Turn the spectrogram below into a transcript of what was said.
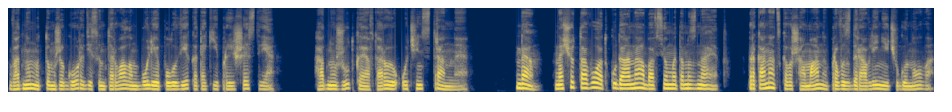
В одном и том же городе с интервалом более полувека такие происшествия. Одно жуткое, а второе очень странное. Да, насчет того, откуда она обо всем этом знает. Про канадского шамана, про выздоровление Чугунова,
